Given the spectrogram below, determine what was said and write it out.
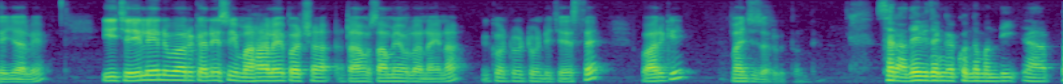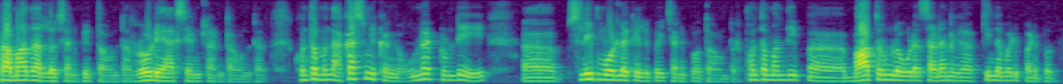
చేయాలి. ఈ చేయలేని వారు కనీసం ఈ మహాలయ పక్ష సమయంలోనైనా ఇంకొటువంటి చేస్తే వారికి మంచి జరుగుతుంది. సరే అదేవిధంగా కొంతమంది ప్రమాదాల్లో చనిపోతూ ఉంటారు రోడ్ యాక్సిడెంట్లు అంటూ ఉంటారు. కొంతమంది ఆకస్మికంగా ఉన్నట్టుండి స్లీప్ మోడ్లోకి వెళ్ళిపోయి చనిపోతూ ఉంటారు. కొంతమంది బాత్రూంలో కూడా సడన్గా కింద పడి పడిపోతుంది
